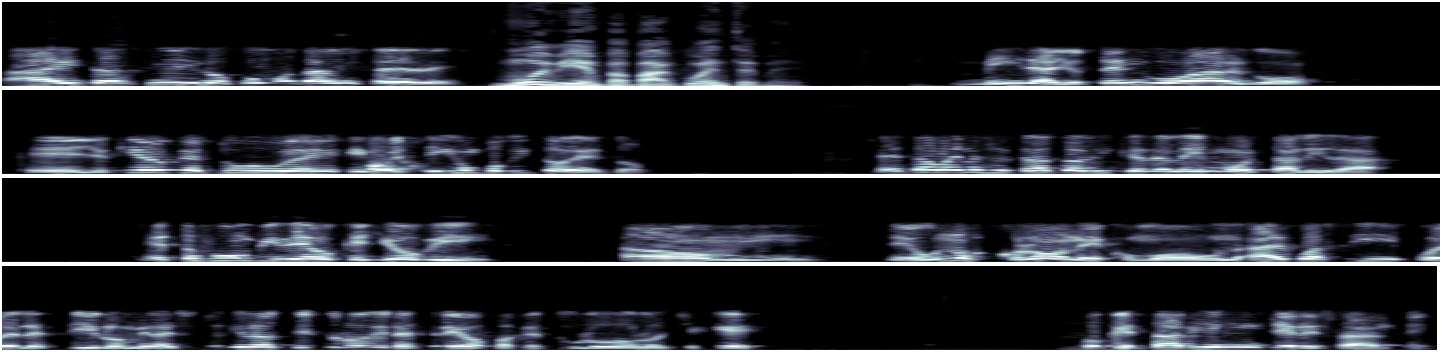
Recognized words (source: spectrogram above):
Ahí tranquilo, ¿cómo están ustedes? Muy bien, papá, cuénteme. Mira, yo tengo algo que yo quiero que tú eh, investigues un poquito de esto. Esta vaina se trata de, que de la inmortalidad. Esto fue un video que yo vi um, de unos clones, como un, algo así por el estilo. Mira, si tú tienes el título de letreo para que tú lo, lo cheques. Porque está bien interesante.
